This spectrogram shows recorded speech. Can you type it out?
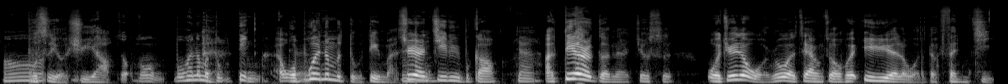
不是有需要，总总不会那么笃定嘛，我不会那么笃定嘛，虽然几率不高，对。啊。第二个呢，就是我觉得我如果这样做会逾越了我的分际，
